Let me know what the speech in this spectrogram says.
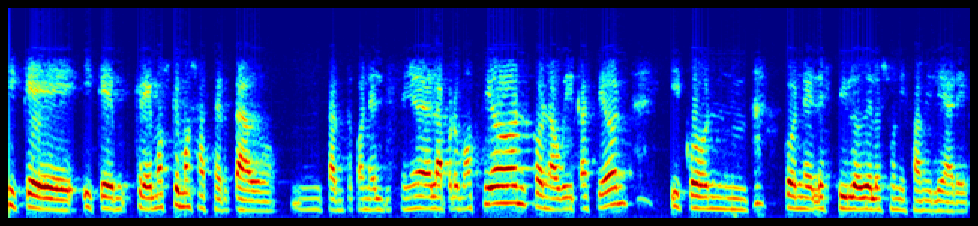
y que, y que creemos que hemos acertado, mm, tanto con el diseño de la promoción, con la ubicación y con, el estilo de los unifamiliares.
